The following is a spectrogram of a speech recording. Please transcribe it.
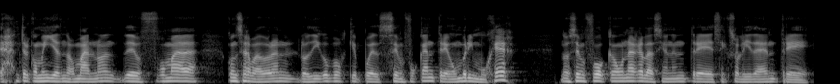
entre comillas, normal, ¿no? De forma conservadora lo digo porque pues se enfoca entre hombre y mujer, no se enfoca una relación entre sexualidad entre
